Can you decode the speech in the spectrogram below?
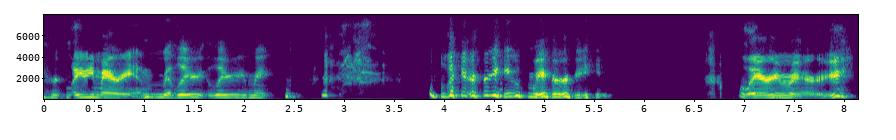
Her, Lady Marian. Larry, Larry, Ma- Larry Mary. Larry Mary.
